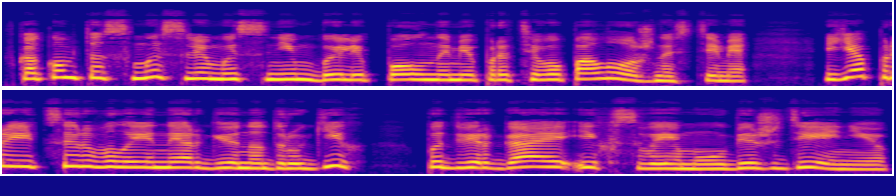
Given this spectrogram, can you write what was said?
В каком-то смысле мы с ним были полными противоположностями. Я проецировала энергию на других, подвергая их своему убеждению,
